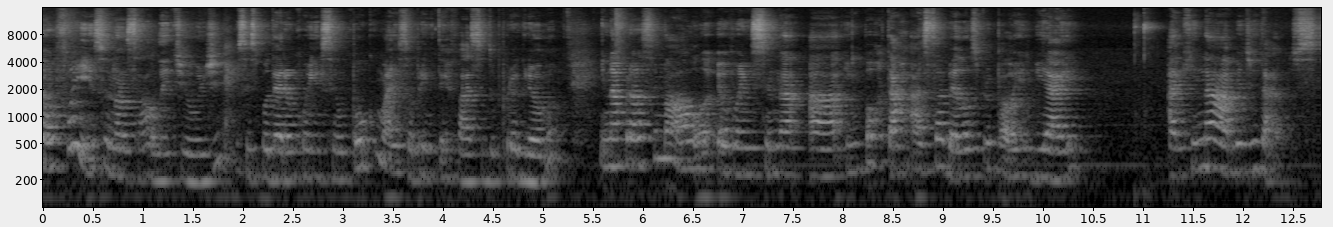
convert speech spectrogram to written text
Então foi isso nossa aula de hoje. Vocês puderam conhecer um pouco mais sobre a interface do programa. E na próxima aula eu vou ensinar a importar as tabelas para o Power BI aqui na aba de dados.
